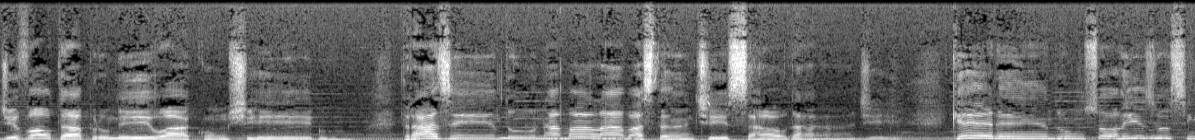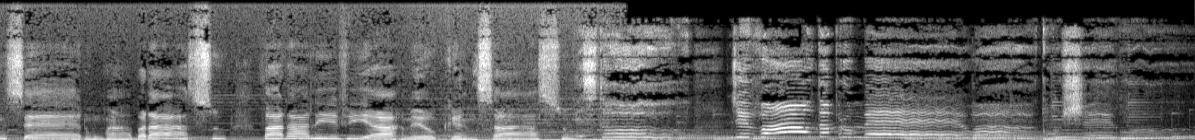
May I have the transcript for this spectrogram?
de volta pro meu aconchego, trazendo na mala bastante saudade, querendo um sorriso sincero, um abraço para aliviar meu cansaço. Estou de volta pro meu aconchego.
